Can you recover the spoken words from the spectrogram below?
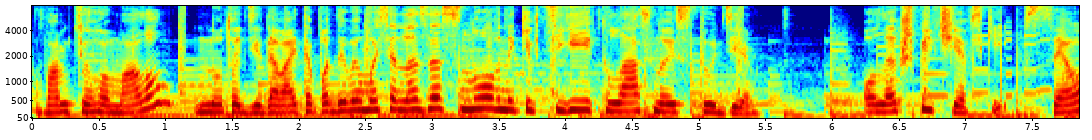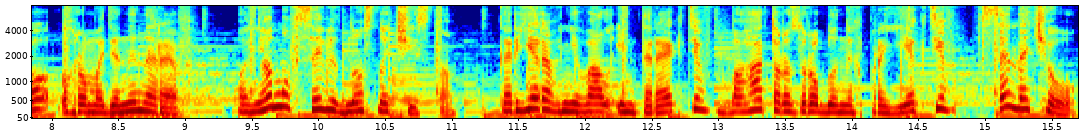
Вам цього мало? Ну тоді давайте подивимося на засновників цієї класної студії. Олег Шпільчевський, SEO громадянин РФ. По ньому все відносно чисто. Кар'єра в Нівал Інтеректів, багато розроблених проєктів, все наче ок.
